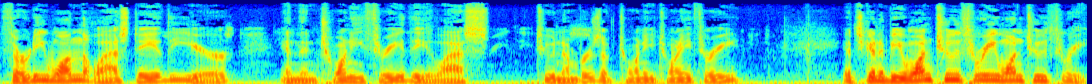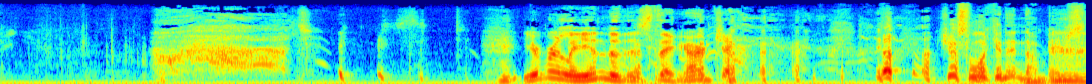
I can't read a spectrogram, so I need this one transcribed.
31 the last day of the year, and then 23, the last two numbers of 2023. It's going to be 123, 123. You're really into this thing, aren't you? Just looking at numbers.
